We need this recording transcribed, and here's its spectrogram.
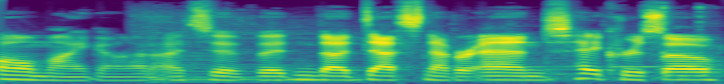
Oh my god, I said the, the deaths never end. Hey, Crusoe.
